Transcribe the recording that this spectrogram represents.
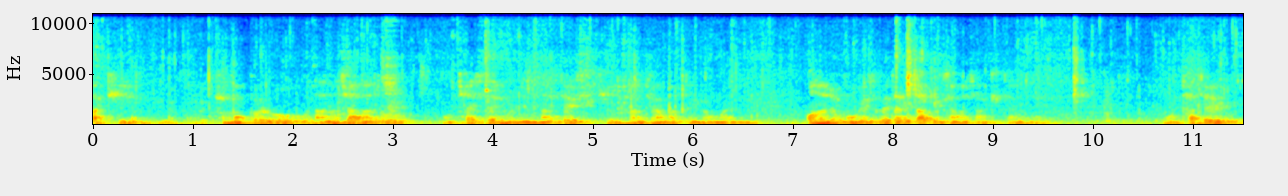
딱히 종목별로 나누지 않아도 뭐 찰스해물린이나 셀스키, 현수영 같은 경우에는 어느 종목에서 메달을 따기 이상하지 않기 때문에 뭐 다들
